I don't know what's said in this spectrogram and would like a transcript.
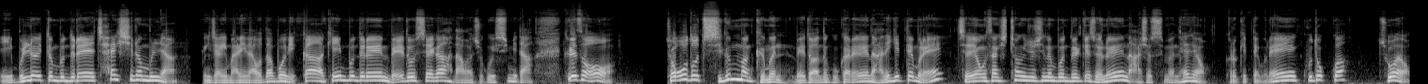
이 물려있던 분들의 차익 실현 물량 굉장히 많이 나오다 보니까 개인분들은 매도세가 나와주고 있습니다. 그래서 적어도 지금만큼은 매도하는 구간은 아니기 때문에 제 영상 시청해주시는 분들께서는 아셨으면 해요. 그렇기 때문에 구독과 좋아요,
